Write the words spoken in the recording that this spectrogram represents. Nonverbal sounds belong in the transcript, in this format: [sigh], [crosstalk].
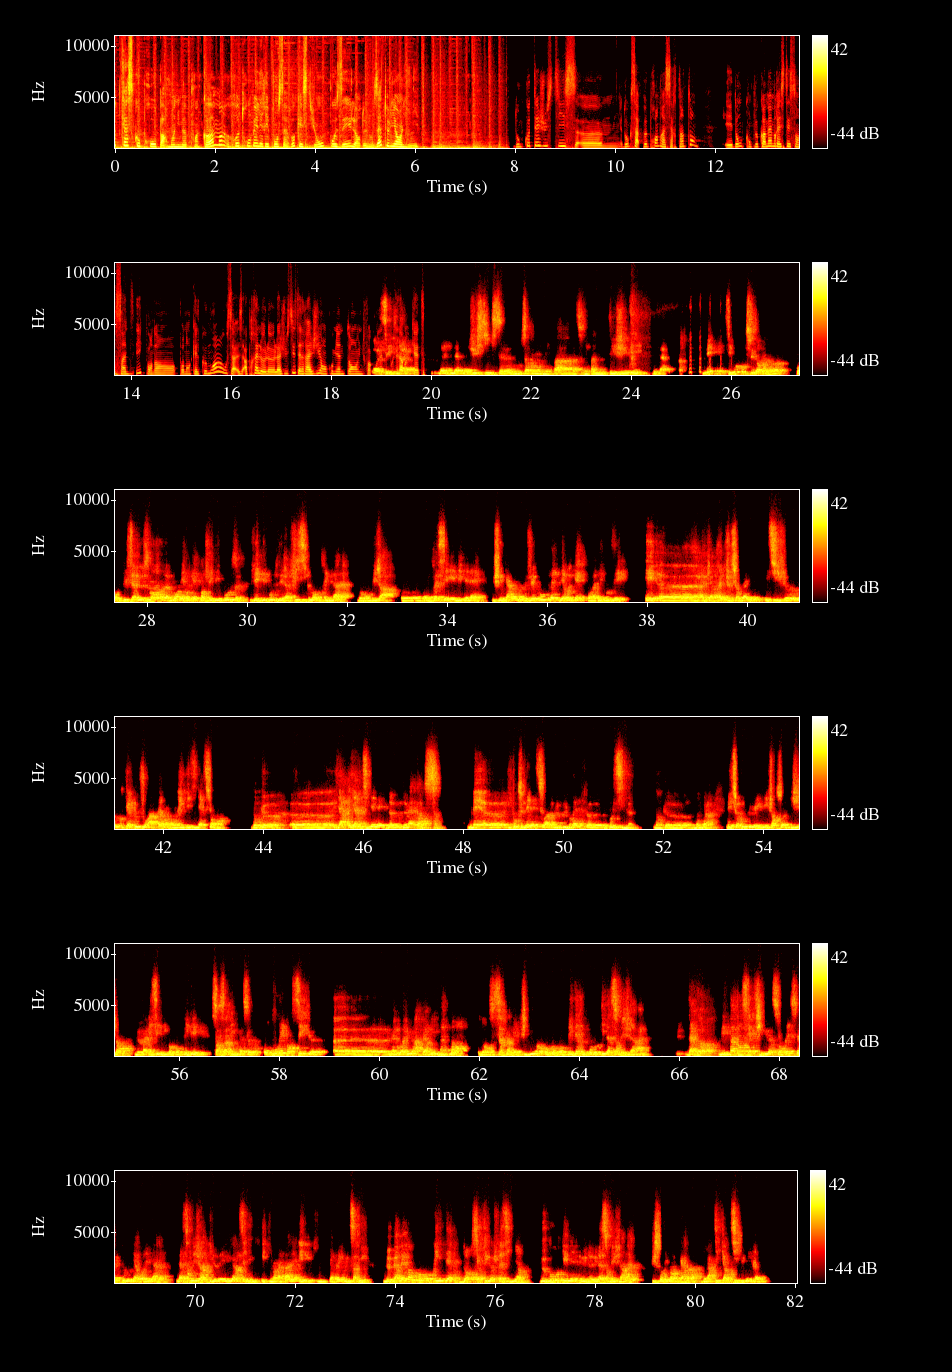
Podcast CoPro par monimmeuble.com, retrouvez les réponses à vos questions posées lors de nos ateliers en ligne. Donc côté justice, euh, donc ça peut prendre un certain temps. Et donc, on peut quand même rester sans syndic pendant, pendant quelques mois ou ça, Après, la justice, elle réagit en combien de temps une fois qu'on a déposé la, requête? La, justice, euh, nous savons, n'est pas, ce n'est pas le TGV. [laughs] Mais c'est beaucoup. Pour plus sérieusement, euh, moi, mes requêtes, quand je les dépose, je les dépose déjà physiquement au tribunal. Donc, on, déjà, on, compresse les, les, délais. Je vais au grec des requêtes pour la déposer. Et, euh, et, puis après, je surveille. Et si je, quelques jours après, on a une désignation. Hein. Donc, euh, euh, il y, a, y, a, un petit délai de, de latence, mais euh, il faut que ce délai soit le plus bref euh, possible. Donc, euh, donc voilà. Mais surtout que les, gens soient vigilants, ne pas laisser les copropriétés sans syndic, parce que on pourrait penser que la loi Allure a permis maintenant, dans certains cas de figure, aux copropriétaires de convoquer l'assemblée générale. D'accord, mais pas dans ce cas de figure. Si on respecte le cadre légal, l'Assemblée générale qui devait élire un syndic et qui n'en a pas et qui n'a pas élu de syndic ne permet pas aux copropriétaires, dans ce cas de figure, je précise bien, de convoquer une, Assemblée générale, puisqu'on est dans le cadre de l'article 46 du décret.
